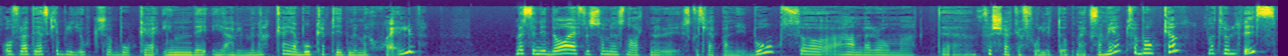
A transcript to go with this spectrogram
Och för att det ska bli gjort så bokar jag in det i almanackan. Jag bokar tid med mig själv. Men sen idag, eftersom jag snart nu ska släppa en ny bok, så handlar det om att eh, försöka få lite uppmärksamhet för boken, naturligtvis.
